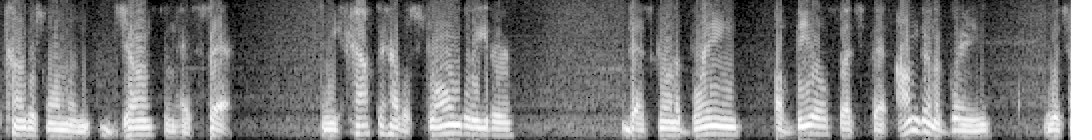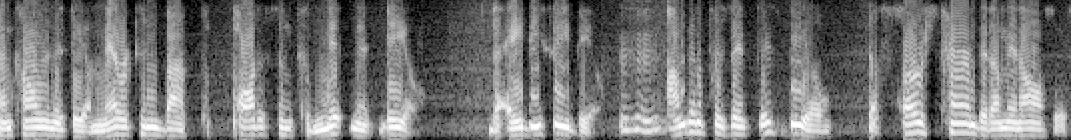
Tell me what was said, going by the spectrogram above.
Congresswoman Johnson has set. We have to have a strong leader that's going to bring a bill such that I'm going to bring, which I'm calling it the American Bipartisan Commitment Bill, the ABC bill. Mm-hmm. I'm going to present this bill the first term that I'm in office.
